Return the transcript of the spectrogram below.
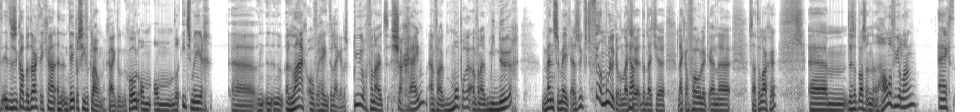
dus ik had bedacht, ik ga een, een depressieve clown ga ik doen. Gewoon om, om er iets meer eh, een, een, een laag overheen te leggen. Dus puur vanuit chagrijn en vanuit mopperen en vanuit mineur mensen mee te krijgen. Dat is natuurlijk veel moeilijker dan dat, Ja. je, dan dat je lekker vrolijk en eh, staat te lachen. Ehm, dus het was een half uur lang echt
